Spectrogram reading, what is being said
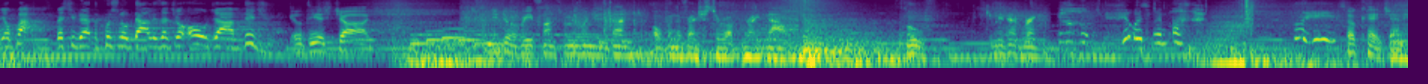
Yo, Pop, bet you didn't have to push no dollies at your old job, did you? Guilty as charged. Can you do a refund for me when you're done? Open the register up right now. Move. Give me that ring. No, it was my mother. Please. It's okay, Jenny.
